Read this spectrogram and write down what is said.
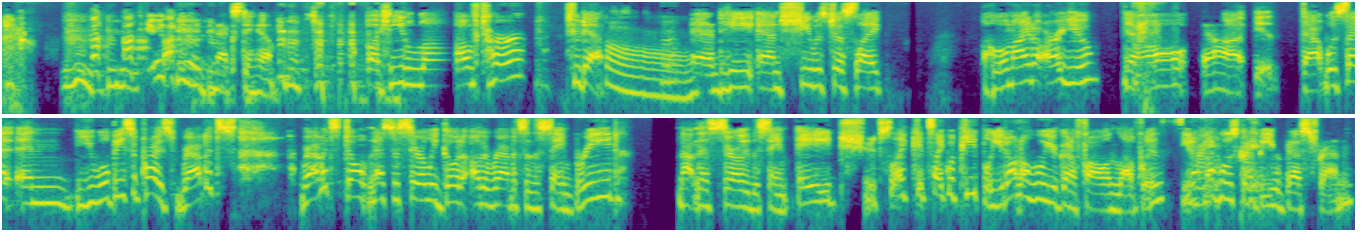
next to him, but he loved her to death. Oh. And he and she was just like, "Who am I to argue?" You know, uh, it, that was that. And you will be surprised. Rabbits, rabbits don't necessarily go to other rabbits of the same breed not necessarily the same age. It's like it's like with people. You don't know who you're going to fall in love with. You don't right, know who's going right. to be your best friend.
